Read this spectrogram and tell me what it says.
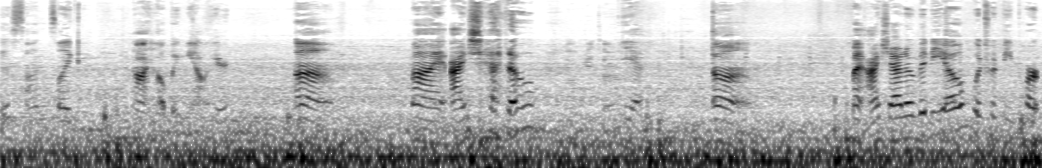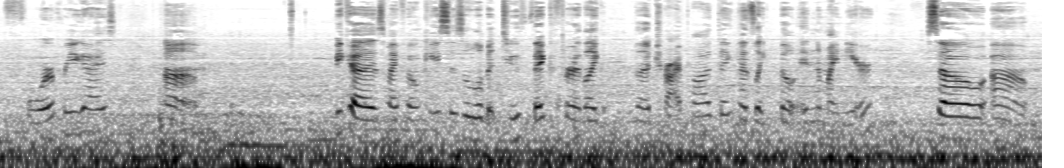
the sun's like not helping me out here. Um, my eyeshadow. Yeah. Um, my eyeshadow video, which would be part four for you guys. Um, because my phone case is a little bit too thick for like the tripod thing that's like built into my mirror. So, um,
